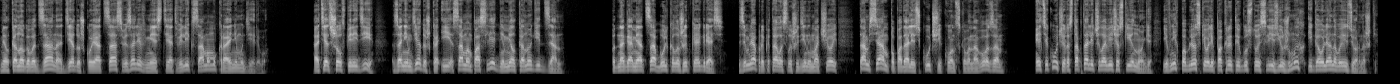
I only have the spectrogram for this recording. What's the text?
Мелконогого Дзана, дедушку и отца связали вместе и отвели к самому крайнему дереву. Отец шел впереди, за ним дедушка и самым последним мелконогий Дзян. Под ногами отца булькала жидкая грязь, земля пропиталась лошадиной мочой, там-сям попадались кучи конского навоза. Эти кучи растоптали человеческие ноги, и в них поблескивали покрытые густой слизью жмых и гауляновые зернышки.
